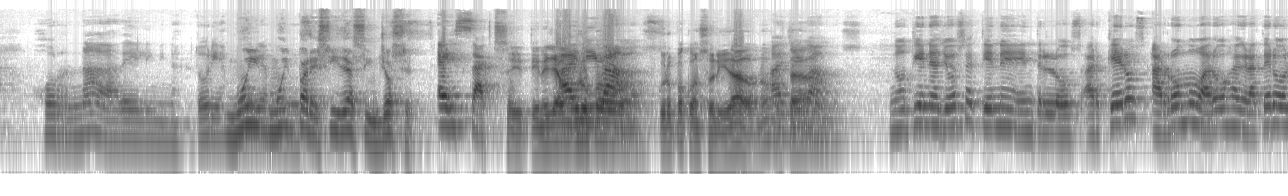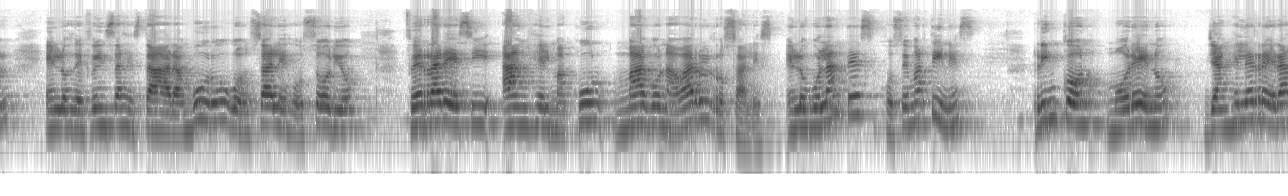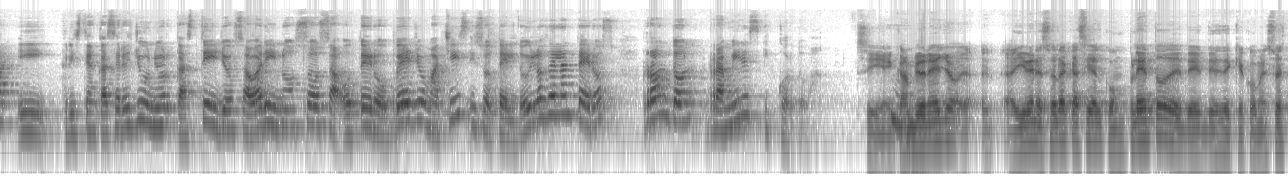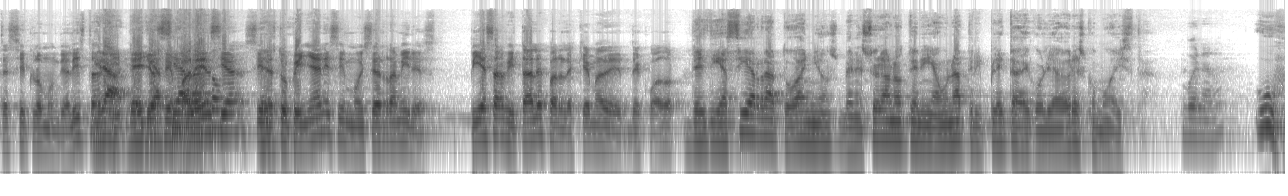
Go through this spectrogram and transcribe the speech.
jornada de eliminatorias. Muy, muy parecida sin Joseph. Exacto. Sí, tiene ya un grupo, grupo consolidado, ¿no? Allí vamos. No tiene a Joseph, tiene entre los arqueros a Romo, Baroja y Graterol. En los defensas está Aramburu, González, Osorio, Ferraresi, Ángel Macún, Mago Navarro y Rosales. En los volantes, José Martínez, Rincón, Moreno, Yángel Herrera y Cristian Cáceres Jr., Castillo, Sabarino, Sosa, Otero, Bello, Machís y Soteldo. Y los delanteros, Rondón, Ramírez y Córdoba. Sí, en cambio en ello, eh, ahí Venezuela casi al completo desde, que comenzó este ciclo mundialista. Mira, ellos sin Valencia, sin Estupiñán y sin Moisés Ramírez. Piezas vitales para el esquema de, de, Ecuador. Desde hacía rato, años, Venezuela no tenía una tripleta de goleadores como esta. Buena, ¿no? Uf,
